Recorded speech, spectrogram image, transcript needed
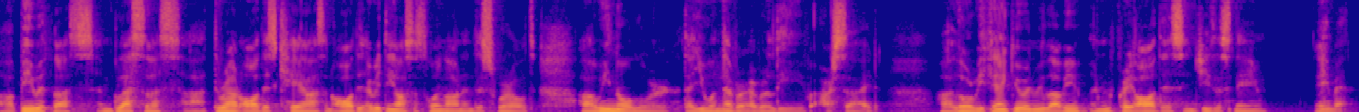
uh, be with us and bless us uh, throughout all this chaos and all the, everything else that's going on in this world. Uh, we know, Lord, that you will never ever leave our side. Lord, we thank you and we love you, and we pray all this in Jesus' name. Amen.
